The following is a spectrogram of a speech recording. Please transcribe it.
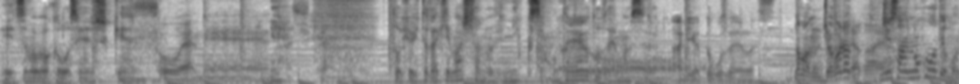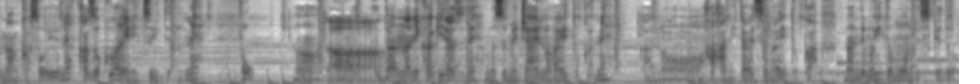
えー、妻バカ王選手権そうやね。ね。確か投票いただきましたのでニックさん本当にありがとうございます。だありがとうございます。からジャガラジさんの方でもなんかそういうね家族愛についてのねにうんまあ、旦那に限らずね娘ちゃんへの愛とかね、あのー母に対する愛とか何でもいいと思うんですけど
